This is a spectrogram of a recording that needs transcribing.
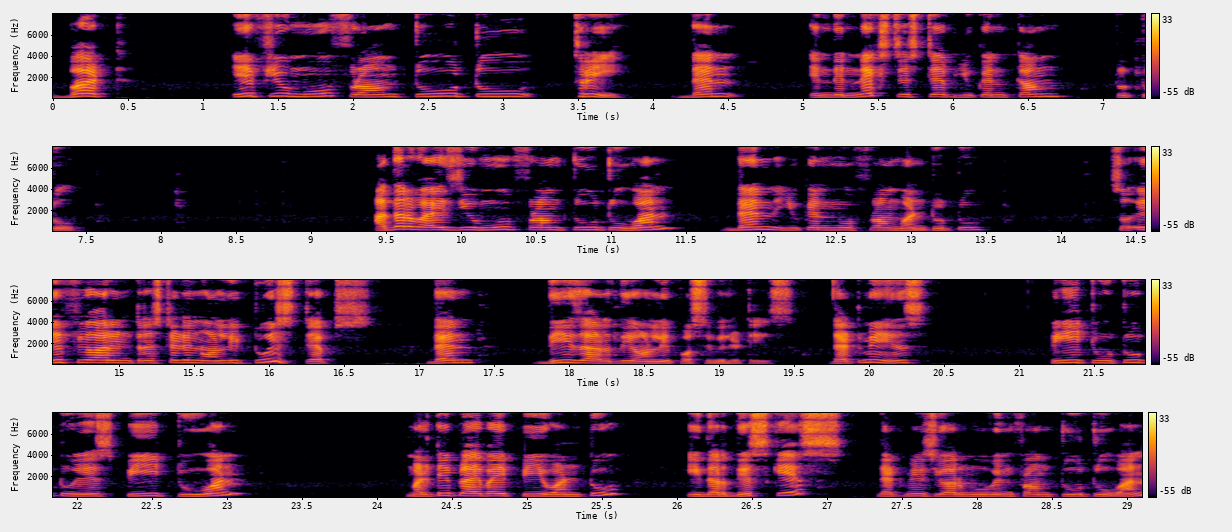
But if you move from 2 to 3 then in the next step you can come to 2. Otherwise, you move from 2 to 1 then you can move from 1 to 2 so, if you are interested in only two steps, then these are the only possibilities. That means P222 is P21 multiply by P12 either this case that means you are moving from 2 to 1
